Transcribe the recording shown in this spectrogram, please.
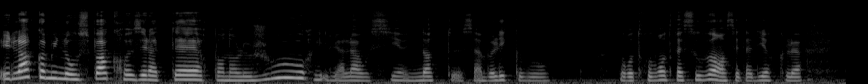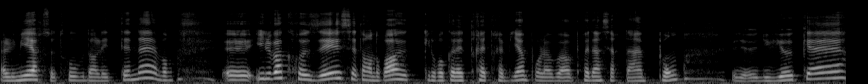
Et là, comme il n'ose pas creuser la terre pendant le jour, il y a là aussi une note symbolique que nous retrouverons très souvent, c'est-à-dire que la, lumière se trouve dans les ténèbres. Euh, il va creuser cet endroit qu'il reconnaît très très bien pour l'avoir près d'un certain pont du vieux Caire.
